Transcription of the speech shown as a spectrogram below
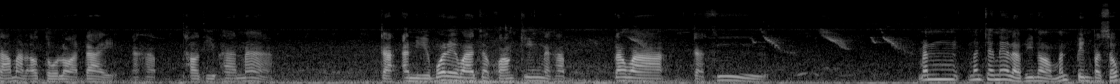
สามารถเอาตัวรอดได้นะครับ เท่าที่ผ่านมา กับอันนี้บ่ได้ว่าเจ้าของเก่งนะครับ แต่ว่าก็คือ มันมันจังได้แหละพี่น้องมันเป็นประสบ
